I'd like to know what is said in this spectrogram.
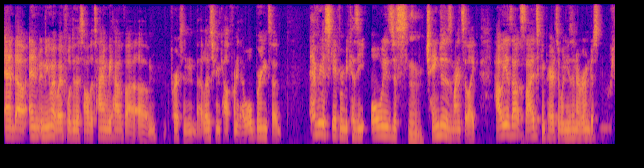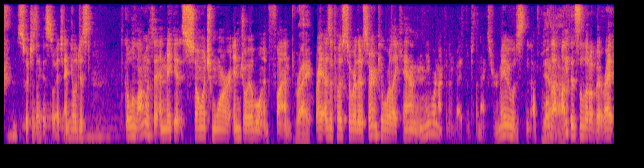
And uh, and me and my wife will do this all the time. We have uh, um, a person that lives here in California that we'll bring to every escape room because he always just Hmm. changes his mindset. Like how he is outside compared to when he's in a room, just switches like a switch, and he'll just go along with it and make it so much more enjoyable and fun Right. right? As opposed to where there's certain people who are like, yeah, maybe we're not going to invite them to the next room. Maybe we'll just you know hold Yeah. off on this a little bit, right?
